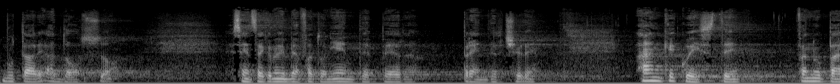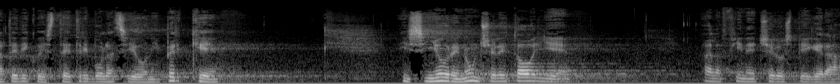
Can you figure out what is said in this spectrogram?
buttare addosso senza che noi abbiamo fatto niente per prendercele. Anche queste fanno parte di queste tribolazioni perché il Signore non ce le toglie, alla fine ce lo spiegherà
